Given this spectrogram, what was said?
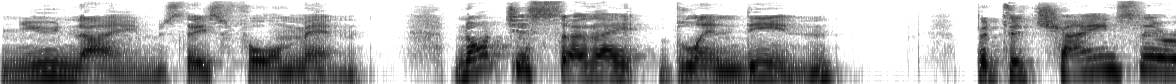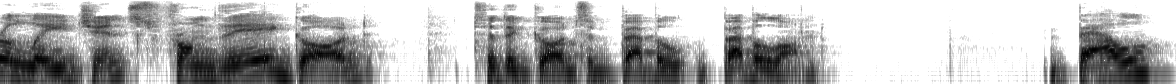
new names, these four men, not just so they blend in, but to change their allegiance from their God to the gods of Babylon. Bel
